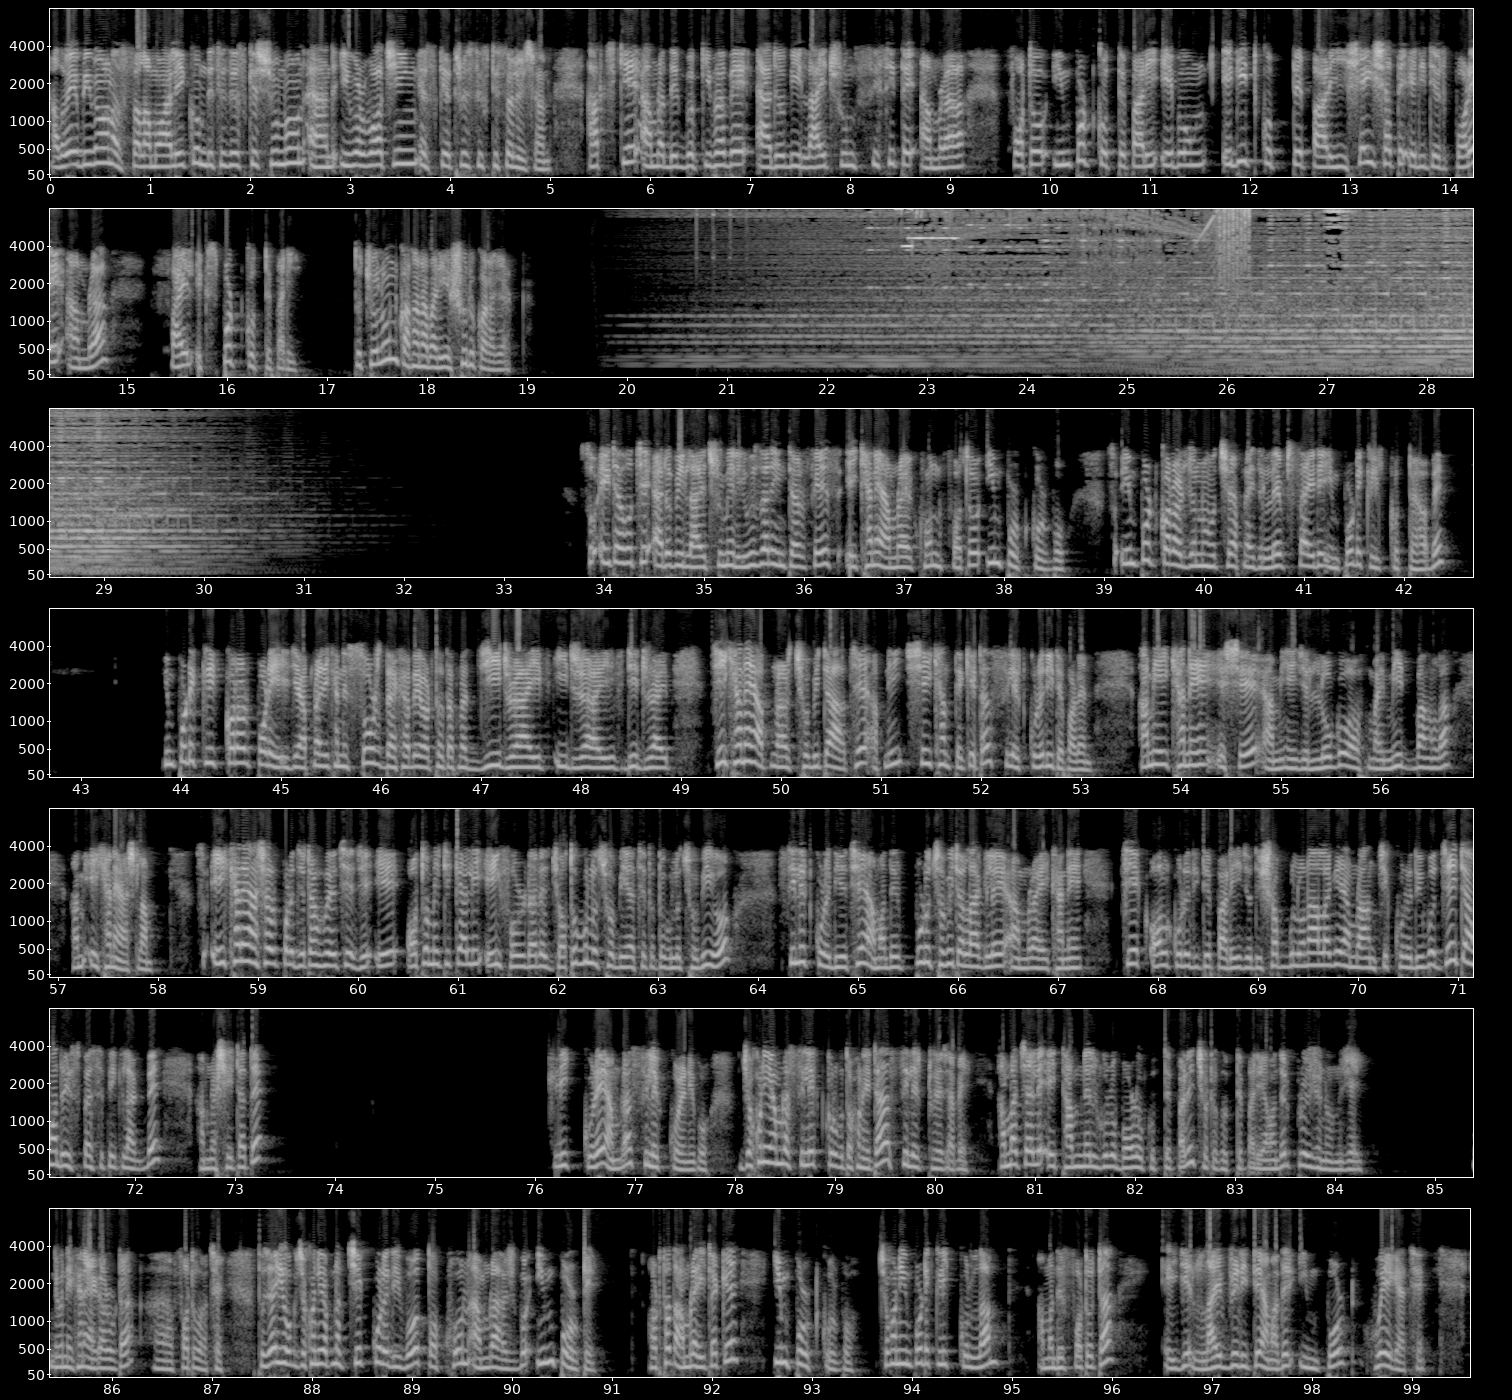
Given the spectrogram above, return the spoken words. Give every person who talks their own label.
Speaker 1: Hello everyone, Assalamu alaikum. This is SK Shumon and you are watching SK360 Solution. আজকে আমরা দেখব কীভাবে Adobe Lightroom CC তে আমরা ফটো ইম্পোর্ট করতে পারি এবং এডিট করতে পারি সেই সাথে এডিটের পরে আমরা ফাইল এক্সপোর্ট করতে পারি তো চলুন কথা না বাড়িয়ে শুরু করা যাক সো এইটা হচ্ছে অ্যাডোবি লাইটরুমের ইউজার ইন্টারফেস এইখানে আমরা এখন ফটো ইম্পোর্ট করব। সো ইম্পোর্ট করার জন্য হচ্ছে আপনার এই যে লেফট সাইডে ইম্পোর্টে ক্লিক করতে হবে। ইম্পোর্টে ক্লিক করার পরে এই যে আপনার এখানে সোর্স দেখাবে, অর্থাৎ আপনার G drive E drive D drive যেখানে আপনার ছবিটা আছে, আপনি সেইখান থেকে এটা সিলেক্ট করে দিতে পারেন। আমি এইখানে এসে আমি এই যে logo of my meet Bangla আমি এইখানে আসলাম। সো এইখানে আসার পরে যেটা হয়েছে যে, এ অটোমেটিক্যালি এই ফোল্ডারে যতগুলো ছবি আছে ততগুলো ছবিও সিলেক্ট করে দিয়েছে। আমাদের পুরো ছবিটা লাগলে আমরা এখানে চেক অল করে দিতে পারি। যদি সবগুলো না লাগে, আমরা আনচেক করে দিব। যেটা আমাদের স্পেসিফিক লাগবে, আমরা সেটাতে ক্লিক করে আমরা সিলেক্ট করে নিব। যখনই আমরা সিলেক্ট করব, তখন এটা সিলেক্ট হয়ে যাবে। আমরা চাইলে এই থামনেলগুলো বড় করতে পারি, ছোট করতে পারি, আমাদের প্রয়োজন অনুযায়ী। যেমন এখানে এগারোটা ফটো আছে। তো যাই হোক, যখনই আপনার চেক করে দিব, তখন আমরা আসব ইম্পোর্টে অর্থাৎ আমরা এটাকে ইম্পোর্ট করব। যখন ইম্পোর্টে ক্লিক করলাম, আমাদের ফটোটা এই যে লাইব্রেরিতে আমাদের ইম্পোর্ট হয়ে গেছে।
